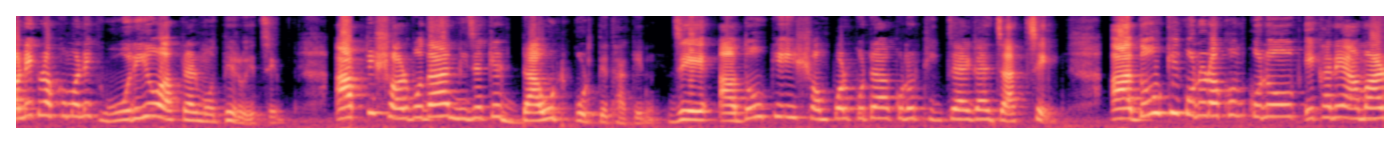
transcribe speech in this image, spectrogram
অনেক রকম অনেক ওরিও আপনার মধ্যে রয়েছে। আপনি সর্বদা নিজেকে ডাউট করতে থাকেন যে আদৌ কি এই সম্পর্কটা কোনো ঠিক জায়গায় যাচ্ছে? আদৌ কি কোনো রকম কোনো এখানে আমার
